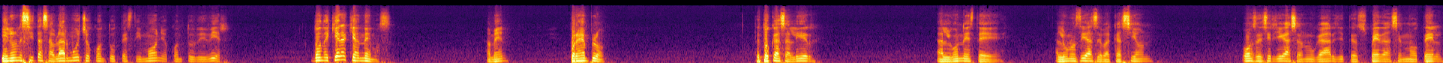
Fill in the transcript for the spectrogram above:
Y no necesitas hablar mucho con tu testimonio, con tu vivir. Donde quiera que andemos. Amén. Por ejemplo, te toca salir algún este, algunos días de vacación. Vamos a decir, llegas a un lugar y te hospedas en un hotel.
